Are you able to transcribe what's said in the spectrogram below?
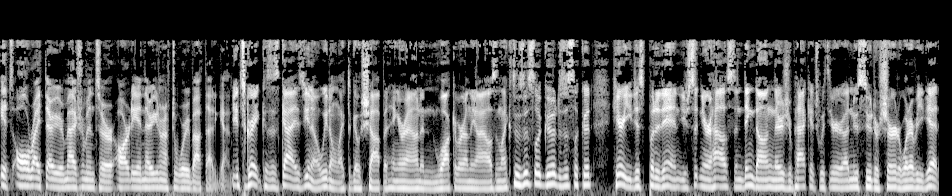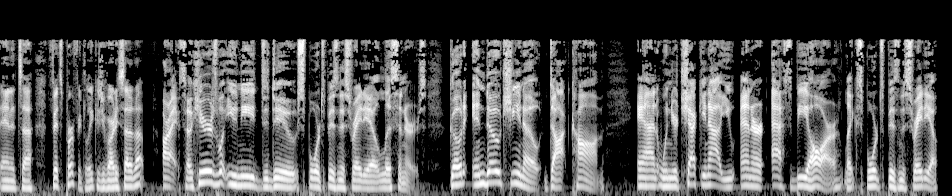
it's all right there. Your measurements are already in there. You don't have to worry about that again. It's great because as guys, you know, we don't like to go shop and hang around and walk around the aisles and like, does this look good? Does this look good? Here, you just put it in. You're sitting in your house and ding dong, there's your package with your uh, new suit or shirt or whatever you get, and it uh, fits perfectly because you've already set it up. All right, so here's what you need to do, Sports Business Radio listeners. Go to Indochino.com. And when you're checking out, you enter SBR, like Sports Business Radio,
